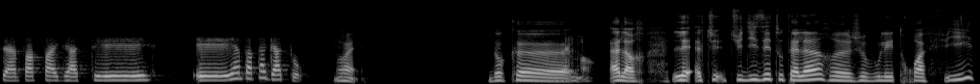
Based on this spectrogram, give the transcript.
C'est un papa gâté et un papa gâteau. Ouais. Donc euh, alors les- tu, tu disais tout à l'heure, euh, je voulais trois filles.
